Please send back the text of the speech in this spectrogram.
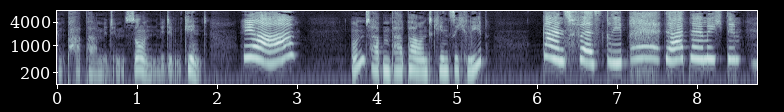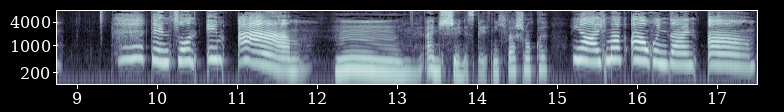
Ein Papa mit dem Sohn, mit dem Kind. Ja. Und haben Papa und Kind sich lieb? Ganz fest lieb. Der hat nämlich den, den Sohn im Arm. Hm, ein schönes Bild, nicht wahr, Schnuckel? Ja, ich mag auch in deinen Arm.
